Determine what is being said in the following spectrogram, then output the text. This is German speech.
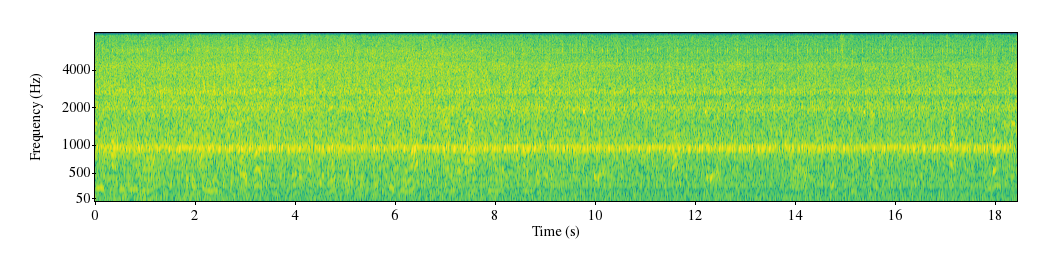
Wohin fahren Sie nachher? Falsch, falsch. Das wäre fast Ihr letztes Tut mir leid, dass Sie fahren ja gar nicht in meine Vater hinterher. Hallo? Hier ist Herr Klemmer. Tag, Sie wollen...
